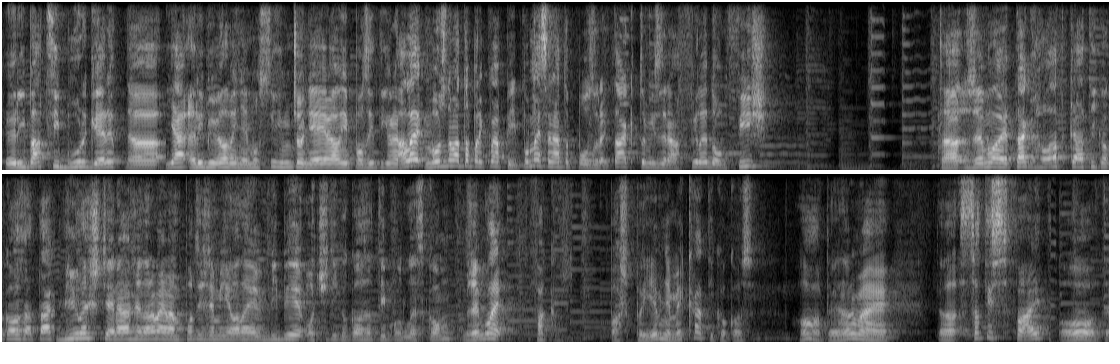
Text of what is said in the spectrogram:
rybací burger. Uh, ja ryby veľmi nemusím, čo nie je veľmi pozitívne, ale možno ma to prekvapí. Poďme sa na to pozrieť. Tak to vyzerá filet o fish. Tá žemla je tak hladká, ty kokos, a tak vyleštená, že normálne mám pocit, že mi ona vybije oči, ty kokos, za tým odleskom. Žemla je fakt až príjemne meká, ty kokos. O, to je normálne, Uh, satisfied. Ó, oh, to,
